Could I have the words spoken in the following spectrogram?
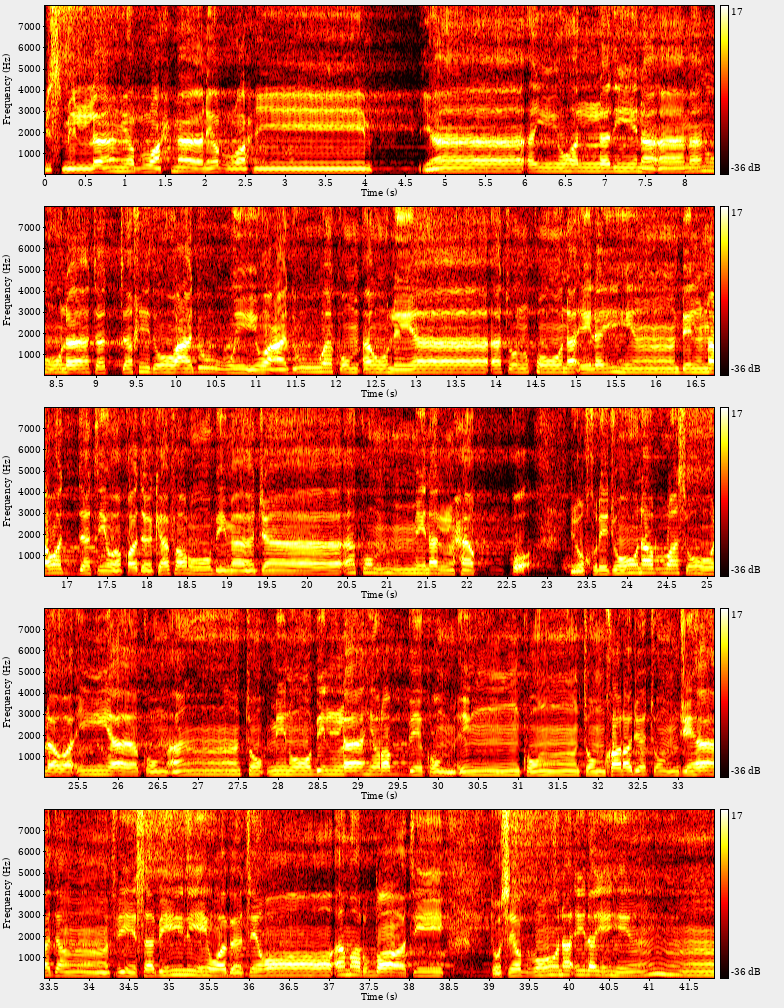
بسم الله الرحمن الرحيم. يا أيها الذين آمنوا لا تتخذوا عدوي وعدوكم أولياء تلقون إليهم بالمودة وقد كفروا بما جاءكم من الحق. يخرجون الرسول وإياكم أن تؤمنوا بالله ربكم إن كنتم خرجتم جهادا في سبيلي وابتغاء مرضاتي تسرون إليهم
